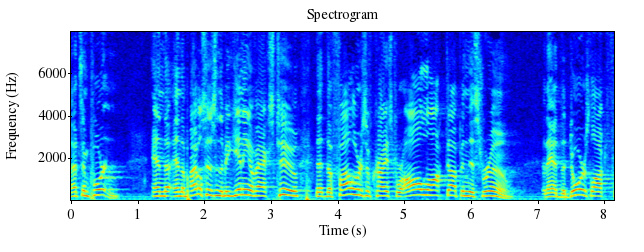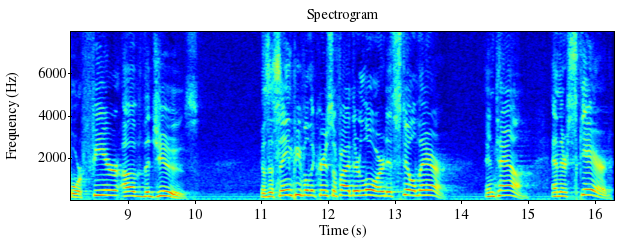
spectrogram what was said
That's important. And the, and the Bible says in the beginning of Acts 2 that the followers of Christ were all locked up in this room. They had the doors locked for fear of the Jews. Because the same people that crucified their Lord is still there in town. And they're scared.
